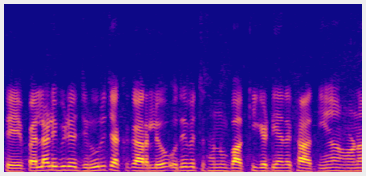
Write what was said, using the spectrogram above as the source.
ਤੇ ਪਹਿਲਾਂ ਵਾਲੀ ਵੀਡੀਓ ਜਰੂਰ ਚੈੱਕ ਕਰ ਲਿਓ। ਉਹਦੇ ਵਿੱਚ ਤੁਹਾਨੂੰ ਬਾਕੀ ਗੱਡੀਆਂ ਦਿਖਾਤੀਆਂ। ਹੁਣ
